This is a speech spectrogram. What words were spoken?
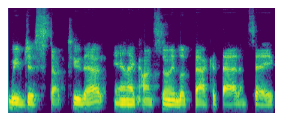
we've just stuck to that. And I constantly look back at that and say,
